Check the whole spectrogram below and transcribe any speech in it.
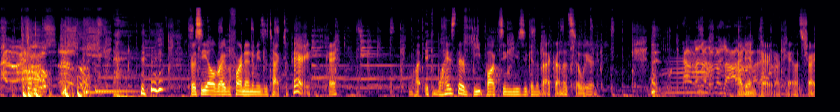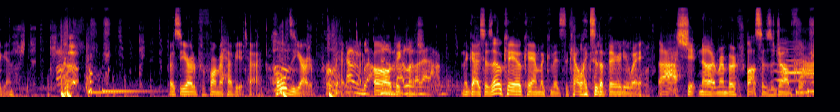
Press ZL right before an enemy's attack to parry. Okay. Why, it, why is there beatboxing music in the background? That's so weird. I didn't parry. Okay, let's try again. Press ZR to perform a heavy attack. Hold ZR to perform a heavy attack. Oh, big punch. And the guy says, okay, okay, I'm gonna convince The cow likes it up there anyway. Ah, shit, no, I remember. Boss has a job for me.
